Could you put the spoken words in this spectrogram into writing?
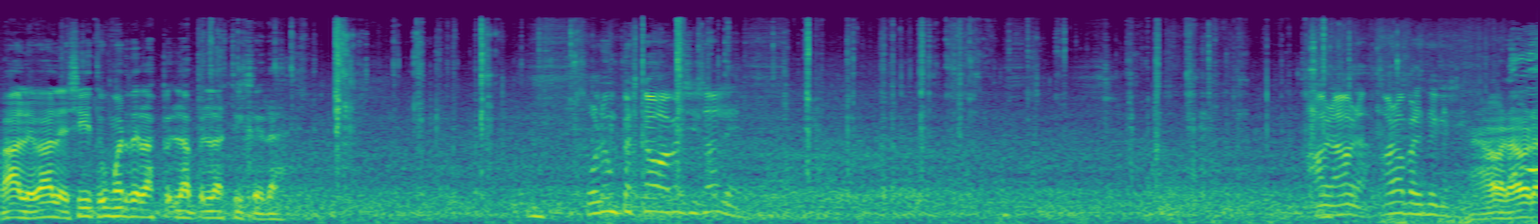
Vale, vale, sí, tú muerdes las, la- las tijeras. Ponle un pescado a ver si sale. Ahora, ahora, ahora parece que sí. Ahora, ahora.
